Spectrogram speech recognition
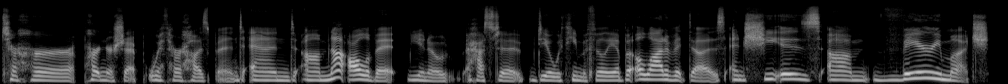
to her partnership with her husband. And um, not all of it, you know, has to deal with hemophilia, but a lot of it does. And she is um, very much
